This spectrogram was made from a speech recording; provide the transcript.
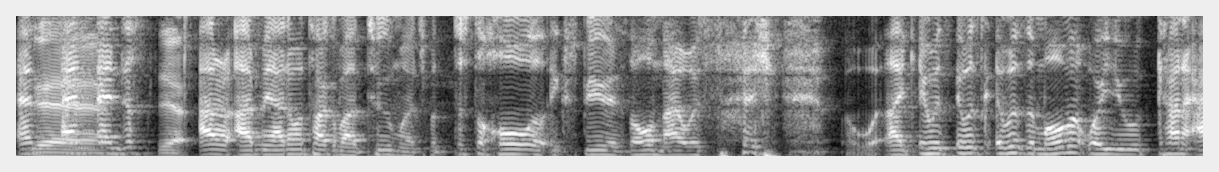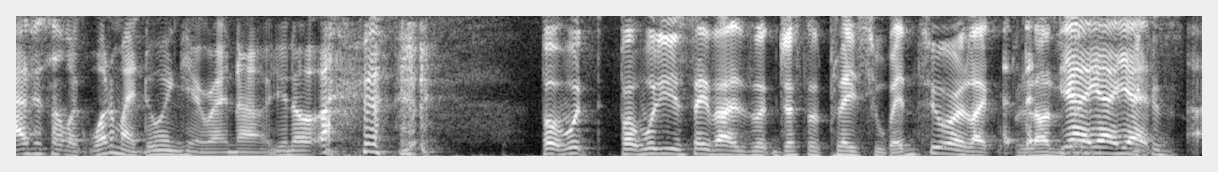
and Yeah, and, and just yeah. i don't i mean i don't talk about too much but just the whole experience the whole night was like like it was it was it was a moment where you kind of ask yourself like what am i doing here right now? You know But would but would you say that is just a place you went to or like London? Yeah, yeah, yeah. Because Uh,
